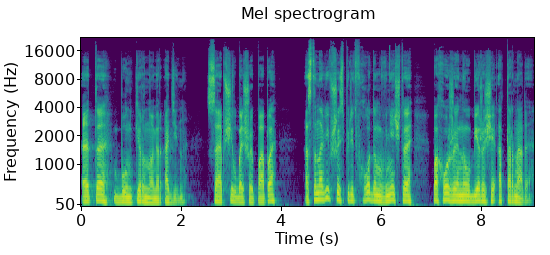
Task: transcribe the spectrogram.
«Это бункер номер один», — сообщил Большой Папа, остановившись перед входом в нечто похожее на убежище от торнадо.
